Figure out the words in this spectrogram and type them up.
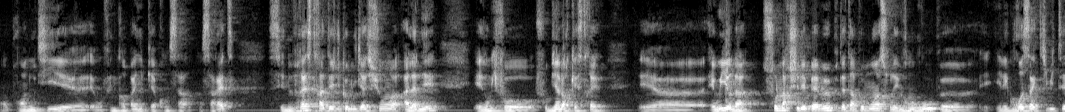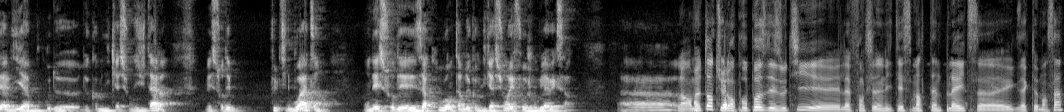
on prend un outil et, et, on fait une campagne et puis après on s'arrête c'est une vraie stratégie de communication à l'année et donc il faut, bien l'orchestrer. Et, euh, et, oui, on a sur le marché des PME, peut-être un peu moins sur les grands groupes euh, et, les grosses activités liées à beaucoup de, de, communication digitale, mais sur des plus petites boîtes, on est sur des à en termes de communication et il faut jongler avec ça. Euh, Alors en même temps, tu leur proposes des outils et la fonctionnalité Smart Templates, euh, exactement ça.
